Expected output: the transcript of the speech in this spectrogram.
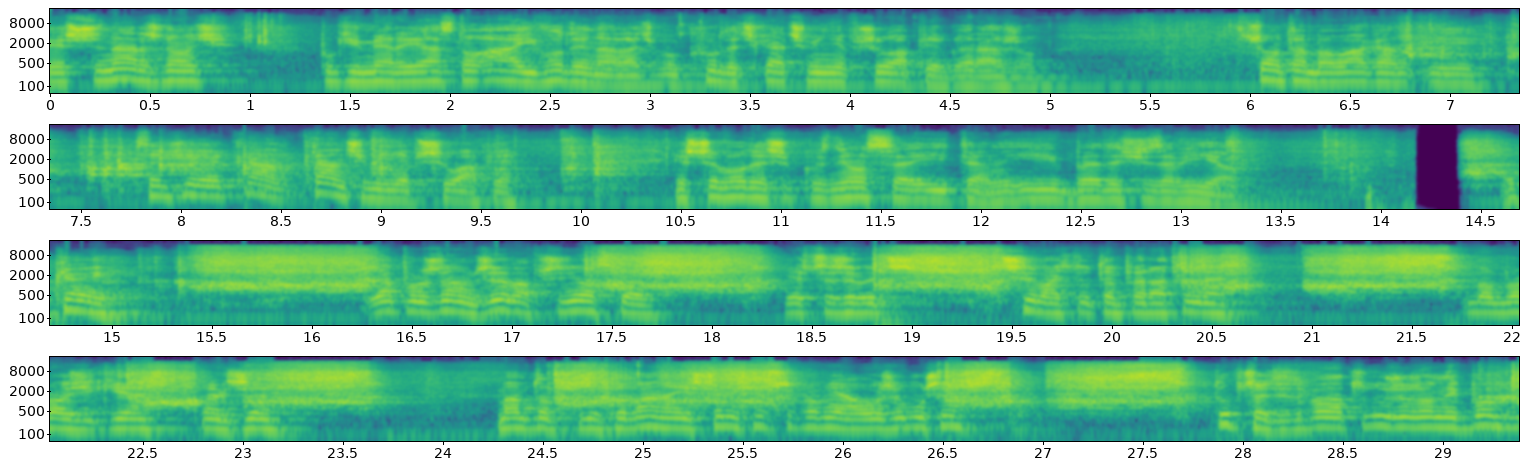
jeszcze narżnąć, póki w miarę jasno. A i wody nalać, bo kurde, ciekawe czy mi nie przyłapie w garażu. Sprzątam bałagan i w sensie kran, czy mi nie przyłapie. Jeszcze wodę szybko zniosę i ten, i będę się zawijał. Okej. Ja porżnąłem drzewa, przyniosłem. Jeszcze, żeby tr- trzymać tu temperaturę. Bo mrozik jest, także mam to przygotowane. Jeszcze mi się przypomniało, że muszę tu przecież, prawda, tu dużo żadnych bomb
